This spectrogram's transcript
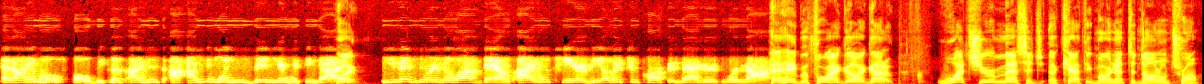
And I am hopeful because I've been, I'm the one who's been here with you guys. Right. Even during the lockdowns, I was here. The other two carpetbaggers were not. Hey, hey, before I go, I got it. What's your message, uh, Kathy Barnette, to Donald Trump?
